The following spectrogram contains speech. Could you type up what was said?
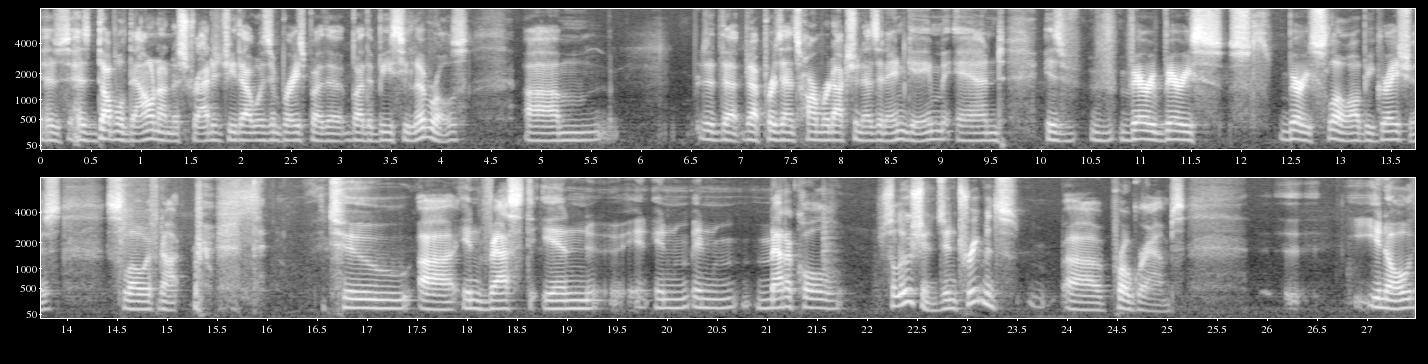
has has doubled down on a strategy that was embraced by the by the BC Liberals. Um, that that presents harm reduction as an end game and is very very very slow. I'll be gracious, slow if not. to uh, invest in in in medical solutions, in treatments uh, programs. You know,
